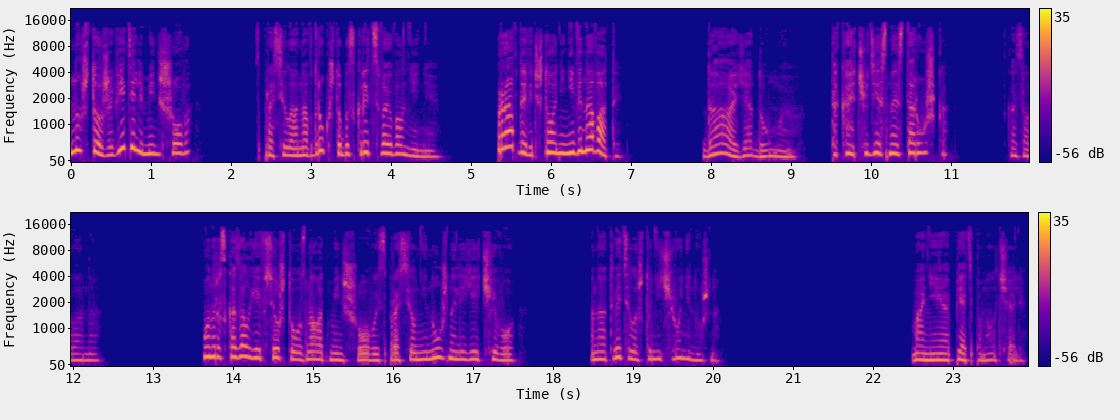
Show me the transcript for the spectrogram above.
Ну что же, видели Меньшова? спросила она вдруг, чтобы скрыть свое волнение. Правда ведь, что они не виноваты? Да, я думаю. Такая чудесная старушка, сказала она. Он рассказал ей все, что узнал от Меньшова, и спросил, не нужно ли ей чего. Она ответила, что ничего не нужно. Они опять помолчали.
